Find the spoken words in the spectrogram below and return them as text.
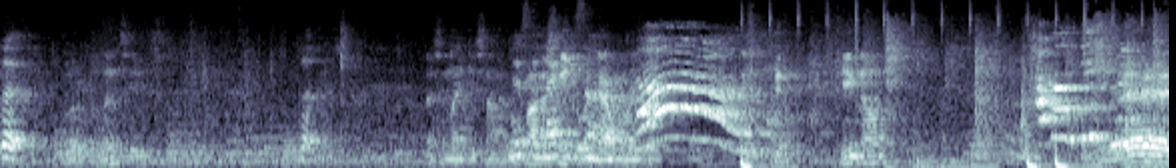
Look, Oh, the Balenciagas. look. That's a Nike sign. Go This find a a Nike sneaker with sign. that one right Oh. there. he knows. How about this? Yeah,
